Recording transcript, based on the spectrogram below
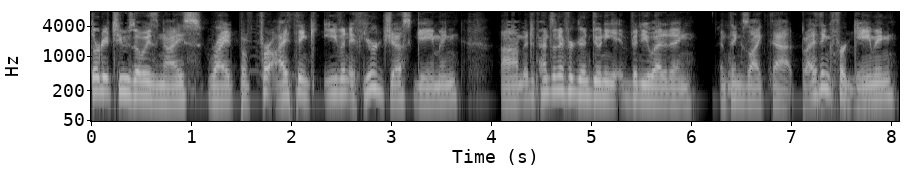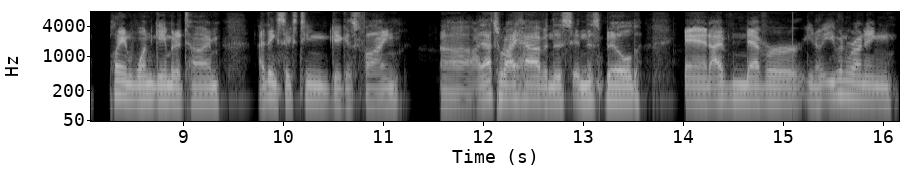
32 is always nice, right? But for I think even if you're just gaming, um, it depends on if you're going to do any video editing and things like that. But I think for gaming, playing one game at a time, I think 16 gig is fine. Uh, that's what I have in this in this build, and I've never, you know, even running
